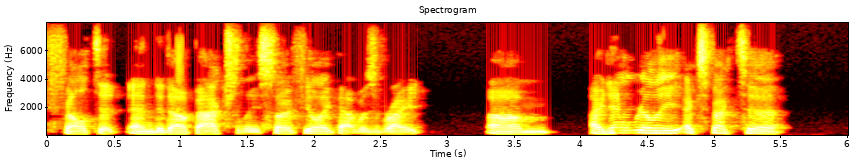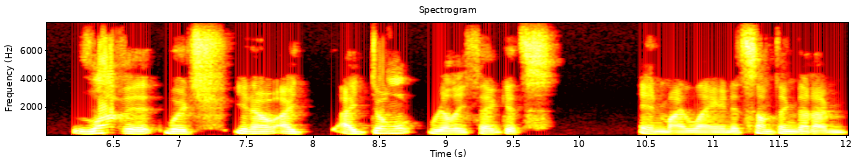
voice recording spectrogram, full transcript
felt it ended up actually. So I feel like that was right. Um, I didn't really expect to love it, which you know I I don't really think it's in my lane. It's something that I'm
